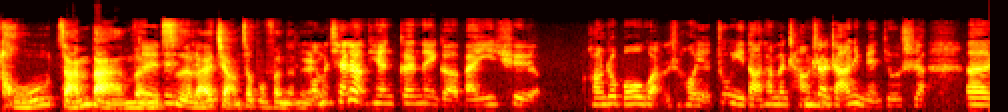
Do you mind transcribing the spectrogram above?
图、展板、文字来讲这部分的内容。我们前两天跟那个白衣去杭州博物馆的时候，也注意到他们常设展里面就是，呃，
